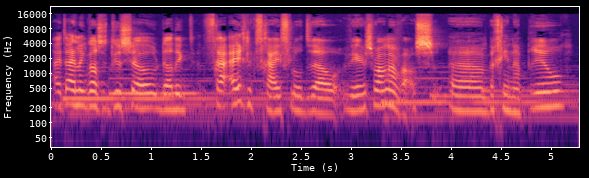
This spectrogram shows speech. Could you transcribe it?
Uiteindelijk was het dus zo dat ik eigenlijk vrij vlot wel weer zwanger was. Uh, begin april.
